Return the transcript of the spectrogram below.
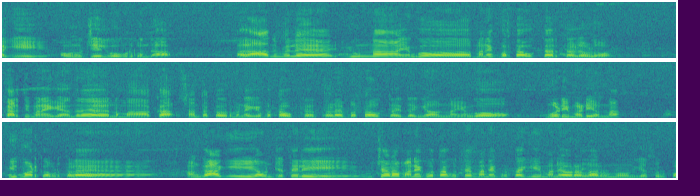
ಆಗಿ ಅವನು ಜೈಲಿಗೆ ಹೋಗ್ಬಿಟ್ಟು ಬಂದ. ಅದಾದಮೇಲೆ ಇವನ್ನ ಹೆಂಗೋ ಮನೆಗೆ ಬರ್ತಾ ಹೋಗ್ತಾ ಇರ್ತಾಳೆ ಅವಳು. ಕಾರ್ತಿ ಮನೆಗೆ ಅಂದರೆ ನಮ್ಮ ಅಕ್ಕ ಶಾಂತಕ್ಕ ಅವ್ರ ಮನೆಗೆ ಬತ್ತಾ ಹೋಗ್ತಾ ಇರ್ತಾಳೆ. ಬರ್ತಾ ಹೋಗ್ತಾ ಇದ್ದಂಗೆ ಅವನ್ನ ಹೆಂಗೋ ಮೋಡಿ ಮಾಡಿ ಅವನ್ನ ಇದು ಮಾಡ್ಕೊಬಿಡ್ತಾಳೆ ಹಂಗಾಗಿ ಅವನ ಜೊತೇಲಿ ವಿಚಾರ ಮನೆಗೆ ಗೊತ್ತಾಗುತ್ತೆ. ಮನೆಗೆ ಗೊತ್ತಾಗಿ ಮನೆಯವರೆಲ್ಲರೂ ಅವನಿಗೆ ಸ್ವಲ್ಪ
